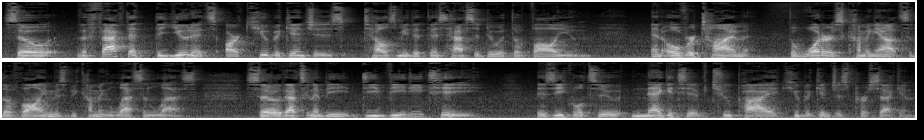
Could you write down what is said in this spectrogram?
So the fact that the units are cubic inches tells me that this has to do with the volume. And over time, the water is coming out, so the volume is becoming less and less. So that's going to be dVdt is equal to negative 2 pi cubic inches per second.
